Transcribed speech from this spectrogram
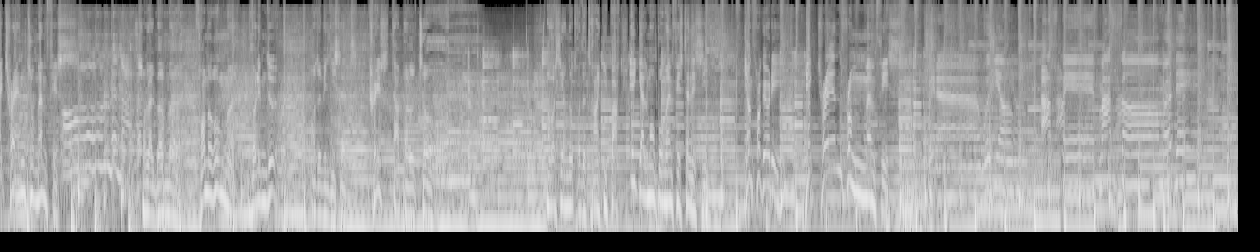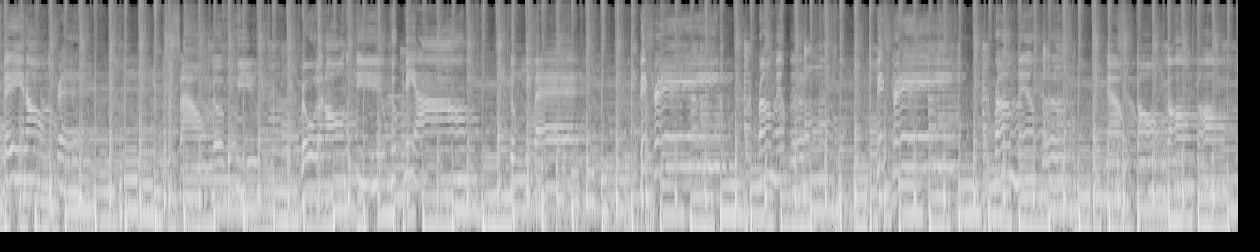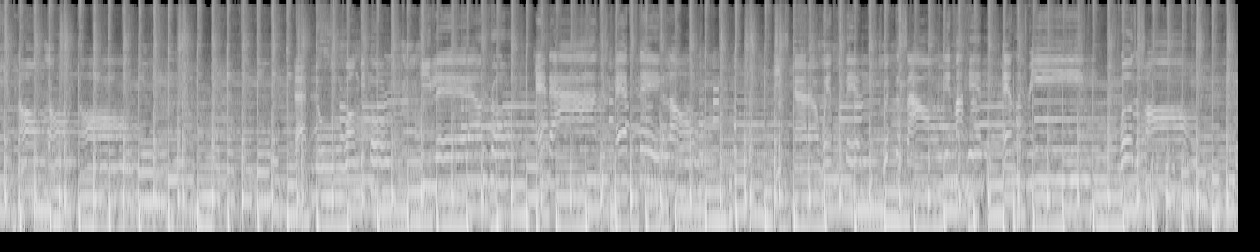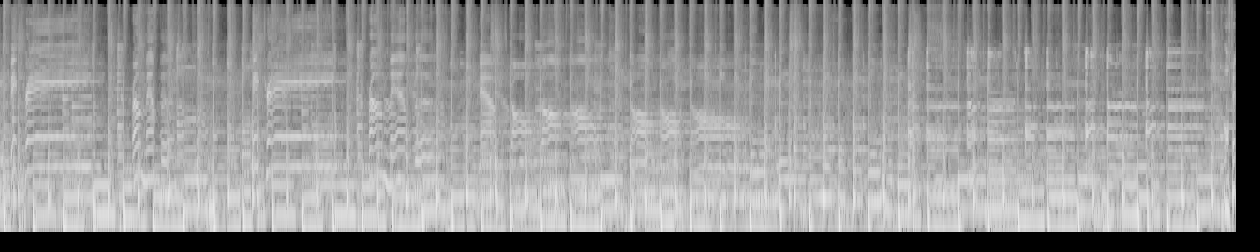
Train to Memphis. Sur l'album euh, From a Room, volume 2, en 2017. Chris Stapleton. Voici un autre de train qui part également pour Memphis, Tennessee. John Fogerty, Big Train from Memphis.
